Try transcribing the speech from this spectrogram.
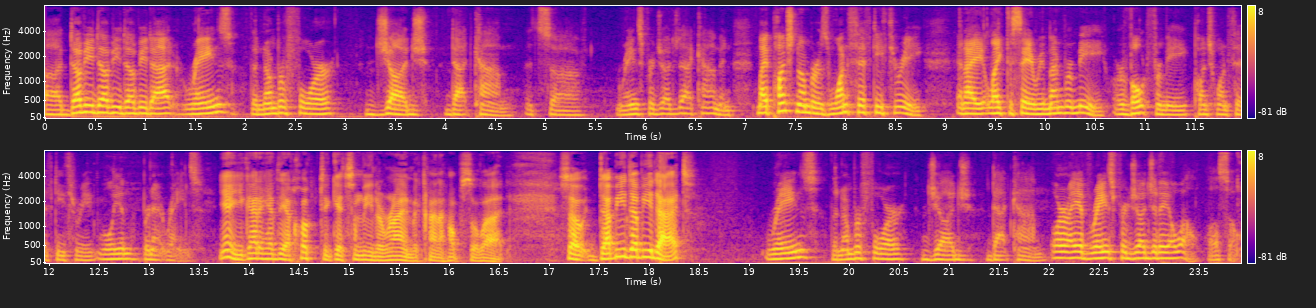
uh, www.raines, the number four, judge.com. It's uh, rainesforjudge.com. And my punch number is 153. And I like to say, remember me or vote for me, punch 153, William Burnett Raines. Yeah, you got to have that hook to get something to rhyme. It kind of helps a lot. So www. Raines, the number four, judge.com. Or I have Raines for Judge at AOL also.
